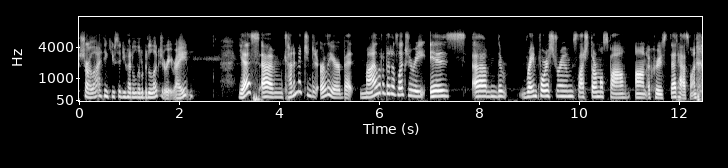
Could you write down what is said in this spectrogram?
Sharla i think you said you had a little bit of luxury right? Yes, um, kind of mentioned it earlier, but my little bit of luxury is um, the rainforest room slash thermal spa on a cruise that has one.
